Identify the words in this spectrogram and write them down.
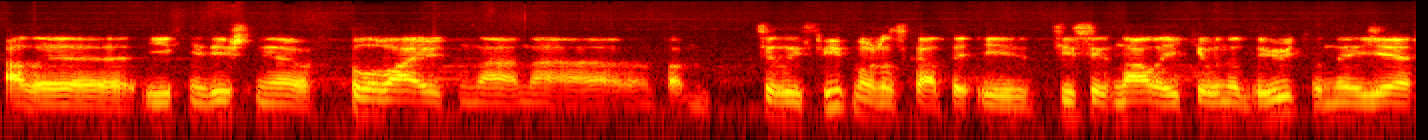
але їхні рішення впливають на, на там. Цілий світ можна сказати, і ці сигнали, які вони дають, вони є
